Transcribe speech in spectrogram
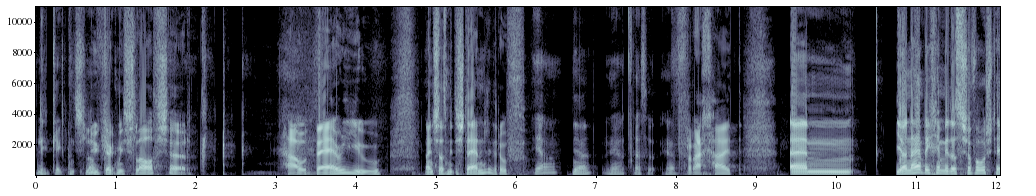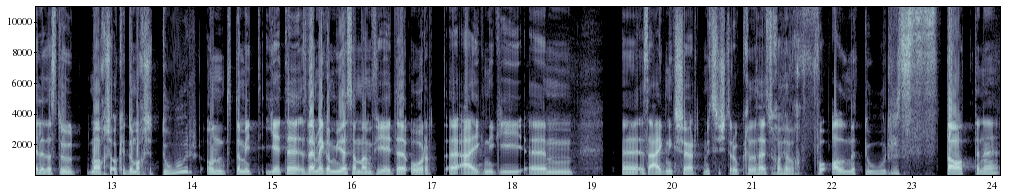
Nicht gegen das nicht Schlafshirt. gegen mein Schlafshirt. How dare you? Meinst du das mit den Sternchen drauf? Ja, Ja. ja, das ja. Frechheit. Ähm, ja, nein, aber ich kann mir das schon vorstellen, dass du machst, okay, du machst eine Tour und damit jeder, es wäre mega mühsam, wenn für jeden Ort eine eigene, ähm, äh, ein eigenes Shirt müsstest drucken. Das heißt, du kannst einfach von allen Tourdaten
